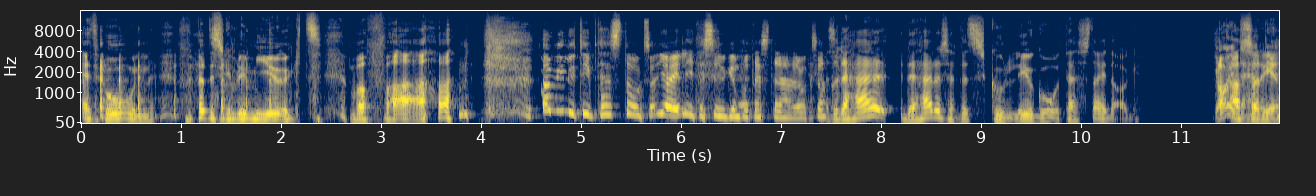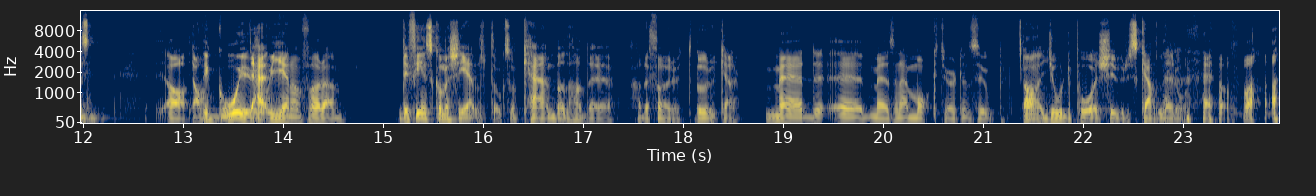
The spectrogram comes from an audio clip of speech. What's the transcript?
ett horn för att det ska bli mjukt? Vad fan? Jag vill ju typ testa också. Jag är lite sugen på att testa det här också. Alltså det här, det här receptet skulle ju gå att testa idag. Ja, det, Alltså här, rent, det, ja, Ja, det går ju det här- att genomföra. det finns kommersiellt också. Campbell hade, hade förut burkar. Med, eh, med sån här mock turtle soup. Ja, gjord på tjurskalle då. Nej, vad fan.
